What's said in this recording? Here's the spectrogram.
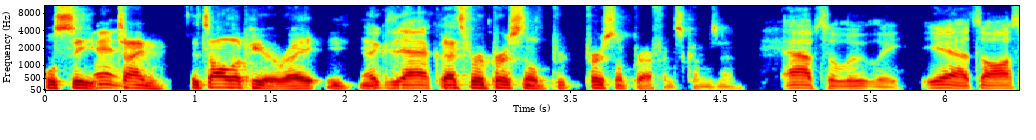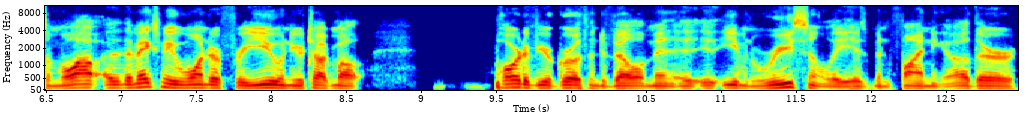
We'll see. And- Time. It's all up here, right? Exactly. That's where personal personal preference comes in. Absolutely. Yeah, it's awesome. Well, that makes me wonder for you when you're talking about part of your growth and development, even recently, has been finding other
